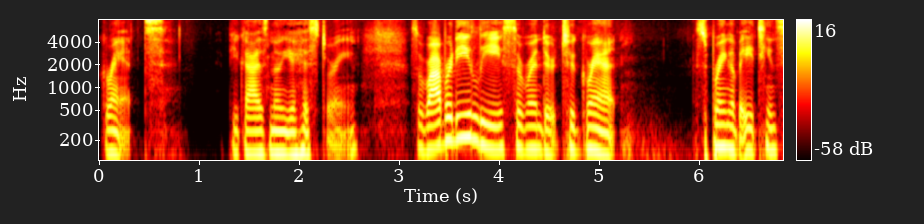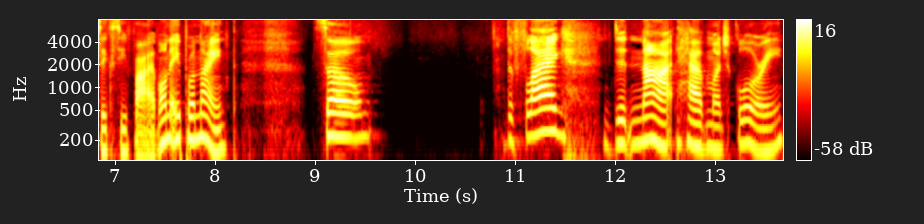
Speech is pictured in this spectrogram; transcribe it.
Grant. If you guys know your history. So Robert E. Lee surrendered to Grant spring of 1865 on April 9th. So the flag did not have much glory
